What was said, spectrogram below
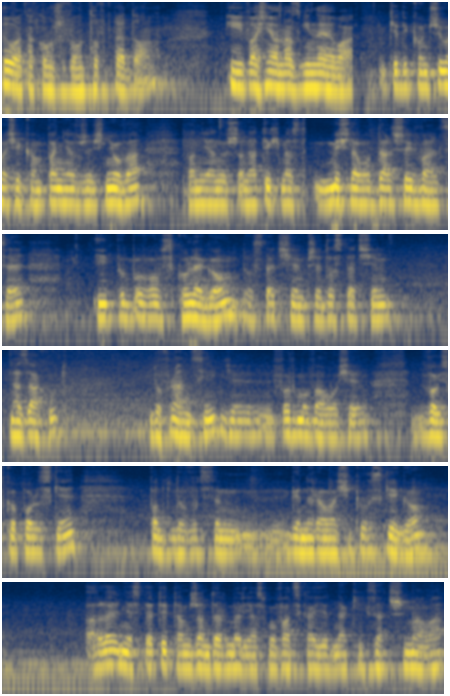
była taką żywą torpedą i właśnie ona zginęła. Kiedy kończyła się kampania wrześniowa, pan Janusz natychmiast myślał o dalszej walce i próbował z kolegą dostać się, przedostać się na zachód, do Francji, gdzie formowało się wojsko polskie pod dowództwem generała Sikorskiego, ale niestety tam żandarmeria słowacka jednak ich zatrzymała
